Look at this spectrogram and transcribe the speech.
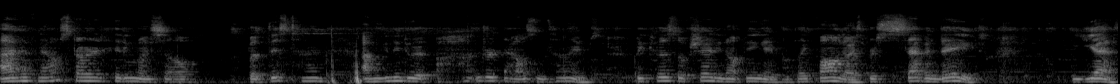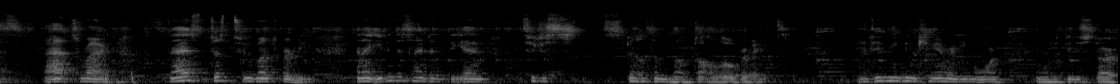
I have now started hitting myself, but this time I'm gonna do it hundred thousand times because of Shady not being able to play Fall Guys for seven days. Yes, that's right. That's just too much for me. And I even decided at the end to just spill the milk all over it. I didn't even care anymore, and I was gonna start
